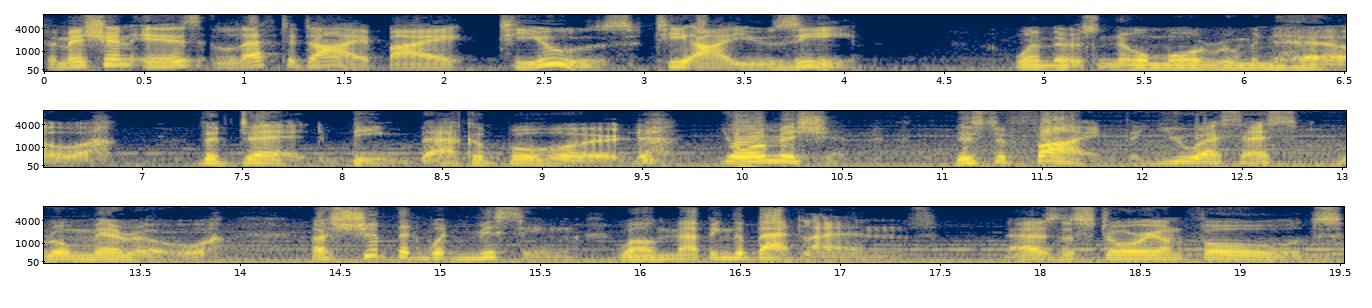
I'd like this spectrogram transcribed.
The mission is Left to Die by Tiuz, T I U Z. When there's no more room in hell, the dead beam back aboard. Your mission is to find the USS Romero, a ship that went missing while mapping the Badlands. As the story unfolds,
